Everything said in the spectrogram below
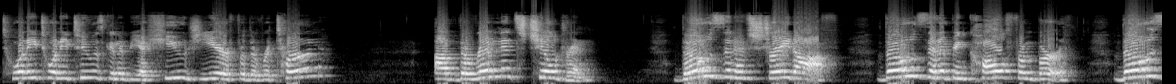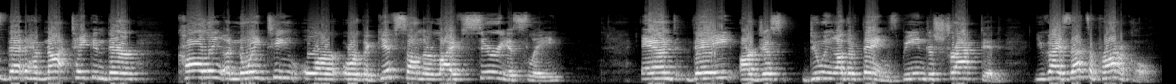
2022 is going to be a huge year for the return of the remnant's children, those that have strayed off, those that have been called from birth, those that have not taken their calling, anointing, or, or the gifts on their life seriously, and they are just doing other things, being distracted. You guys, that's a prodigal.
